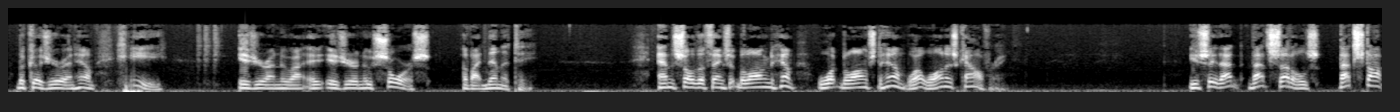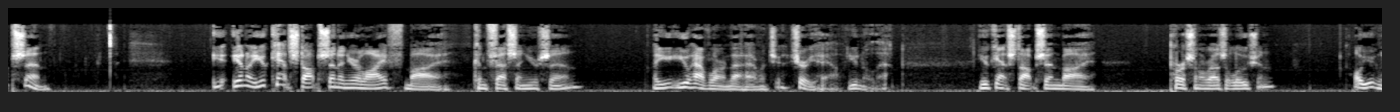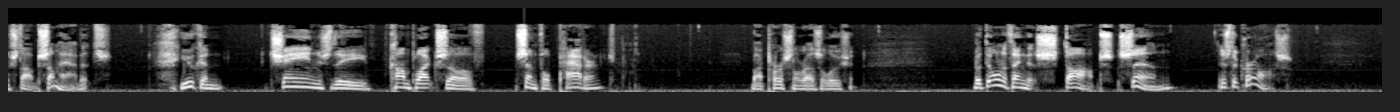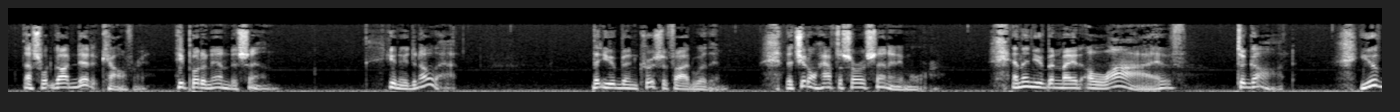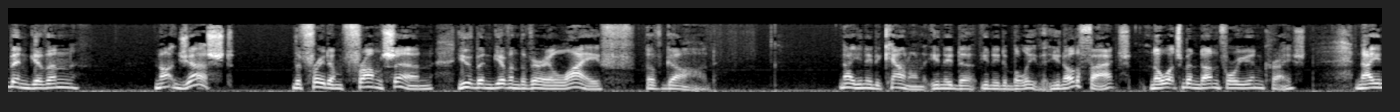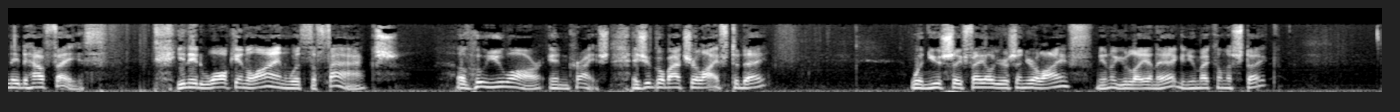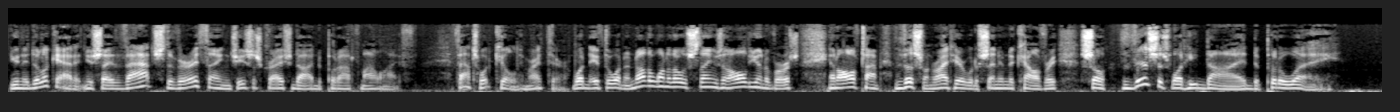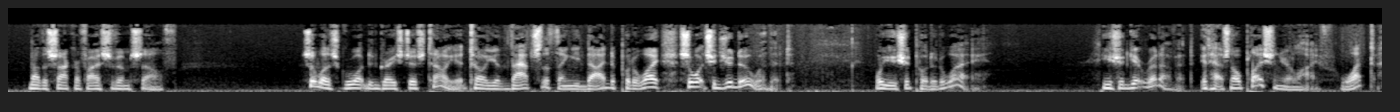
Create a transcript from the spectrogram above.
because you're in Him. He is your new is your new source of identity. And so the things that belong to Him, what belongs to Him? Well, one is Calvary. You see that that settles that stops sin. You, you know you can't stop sin in your life by confessing your sin. You, you have learned that, haven't you? Sure, you have. You know that. You can't stop sin by personal resolution. Oh, you can stop some habits. You can change the complex of sinful patterns by personal resolution. But the only thing that stops sin is the cross. That's what God did at Calvary. He put an end to sin. You need to know that. That you've been crucified with Him. That you don't have to serve sin anymore. And then you've been made alive to God. You've been given not just the freedom from sin, you've been given the very life of God. Now you need to count on it. You need to you need to believe it. You know the facts, know what's been done for you in Christ. Now you need to have faith. You need to walk in line with the facts of who you are in Christ. As you go about your life today, When you see failures in your life, you know, you lay an egg and you make a mistake, you need to look at it and you say, that's the very thing Jesus Christ died to put out of my life. That's what killed him right there. If there wasn't another one of those things in all the universe and all of time, this one right here would have sent him to Calvary. So this is what he died to put away by the sacrifice of himself. So what, is, what did grace just tell you? It tell you that's the thing he died to put away. So what should you do with it? Well, you should put it away. You should get rid of it. It has no place in your life. What?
